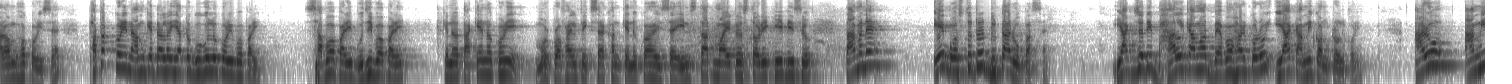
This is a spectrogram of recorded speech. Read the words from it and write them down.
আৰম্ভ কৰিছে ফটক কৰি নামকেইটালৈ ইয়াতো গুগলো কৰিব পাৰি। চাব পাৰি বুজিব পাৰি। কিন্তু তাকে নকৰি মোৰ প্ৰফাইল পিকচাৰখন কেনেকুৱা হৈছে ইনষ্টাত মই এইটো ষ্টৰি কি দিছোঁ তাৰমানে এই বস্তুটোৰ দুটা ৰূপ আছে। ইয়াক যদি ভাল কামত ব্যৱহাৰ কৰোঁ ইয়াক আমি কণ্ট্ৰল কৰিম। আৰু আমি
